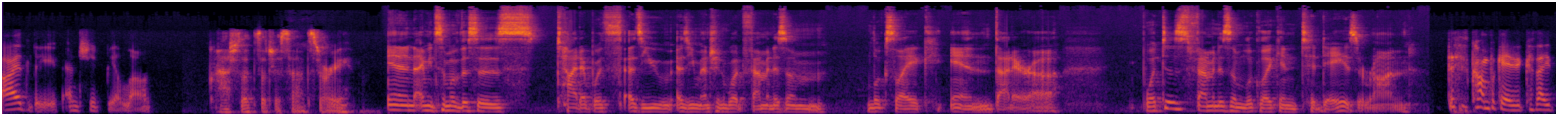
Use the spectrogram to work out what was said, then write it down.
I'd leave and she'd be alone. Gosh, that's such a sad story. And I mean some of this is tied up with as you as you mentioned what feminism looks like in that era. What does feminism look like in today's Iran? This is complicated because I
